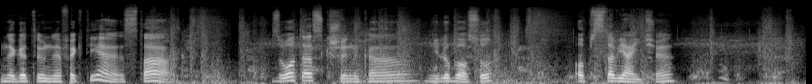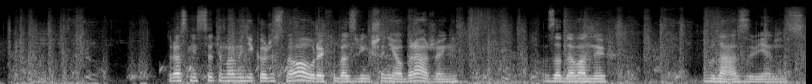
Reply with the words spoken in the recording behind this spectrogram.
negatywny efekt jest, tak. Złota skrzynka, ilu bossów? Obstawiajcie. Teraz niestety mamy niekorzystną aurę, chyba zwiększenie obrażeń zadawanych w nas, więc...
